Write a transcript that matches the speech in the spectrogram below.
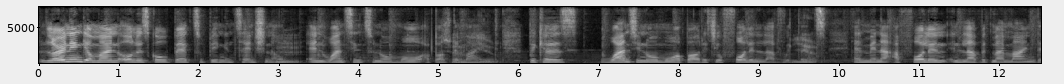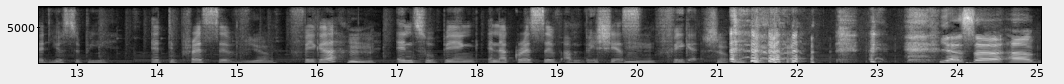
learning your mind always go back to being intentional Mm. and wanting to know more about Sure, the mind because once you know more about it you'll fall in love with Yeah. it and when I, i've fallen in love with my mind that used to be a depressive Yeah. figure Hmm. into being an aggressive ambitious Mm. figure Sure. yeah, so um,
